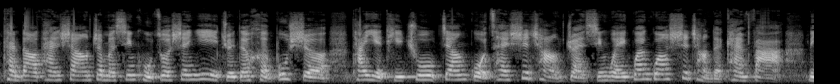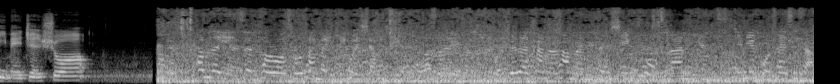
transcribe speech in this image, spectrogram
看到摊。商这么辛苦做生意，觉得很不舍。他也提出将果菜市场转型为观光市场的看法。李梅珍说：“他们的眼神透露出他们一定会相信我，所以我觉得看到他们很辛苦。那你今天果菜市场，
